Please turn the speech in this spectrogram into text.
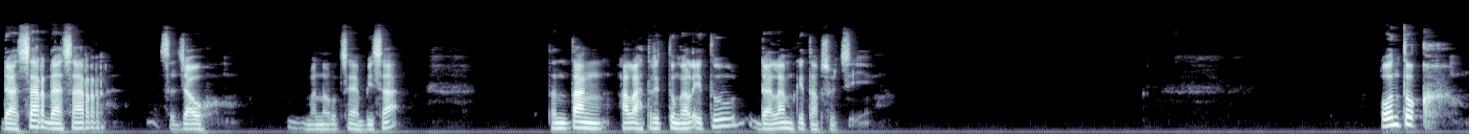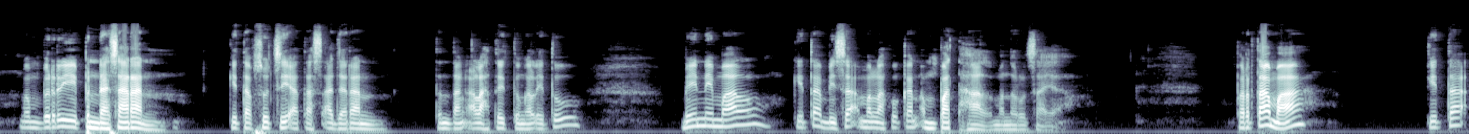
dasar-dasar sejauh menurut saya bisa tentang Allah Tritunggal itu dalam kitab suci. Untuk memberi pendasaran kitab suci atas ajaran tentang Allah Tritunggal itu, minimal kita bisa melakukan empat hal menurut saya. Pertama, kita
